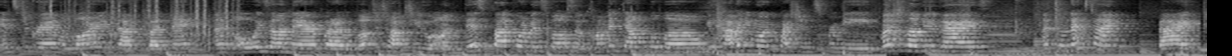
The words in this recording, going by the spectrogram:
Instagram, Lauren.budnick. I'm always on there, but I would love to talk to you on this platform as well, so comment down below. If you have any more questions for me, much love you guys. Until next time, bye.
